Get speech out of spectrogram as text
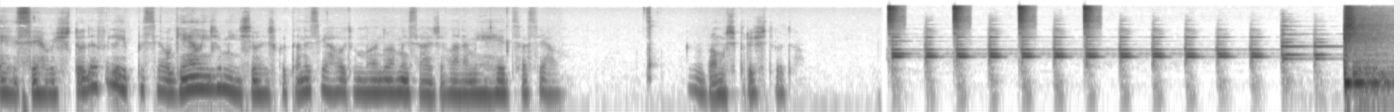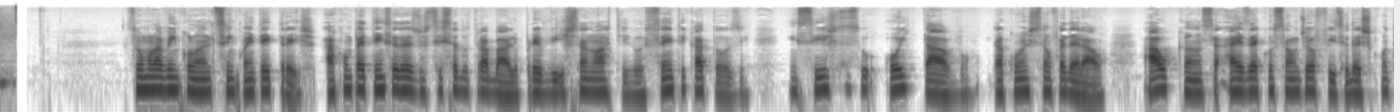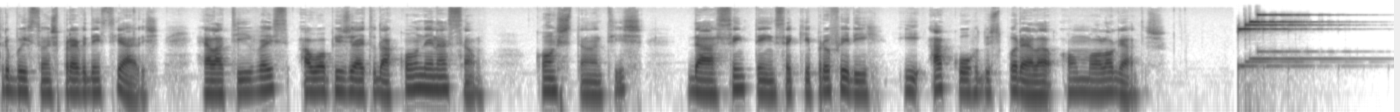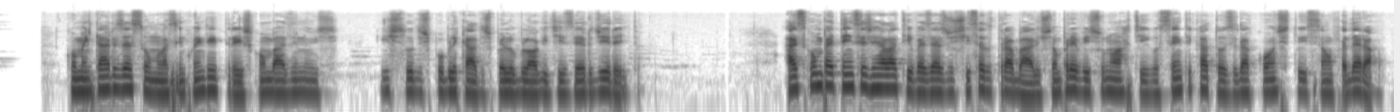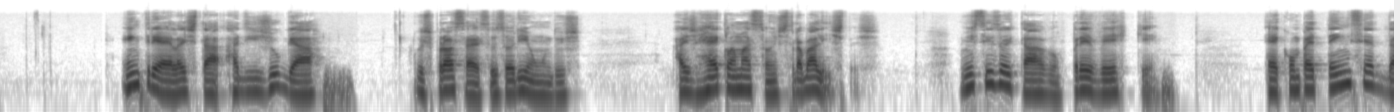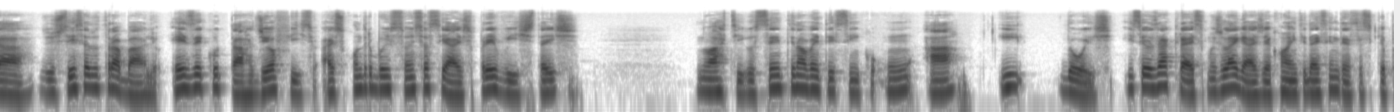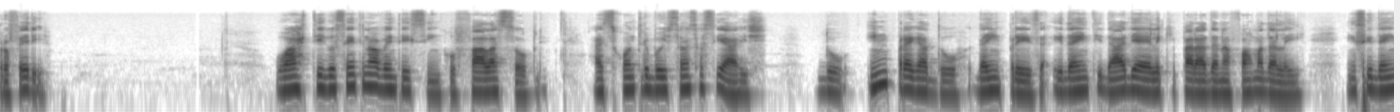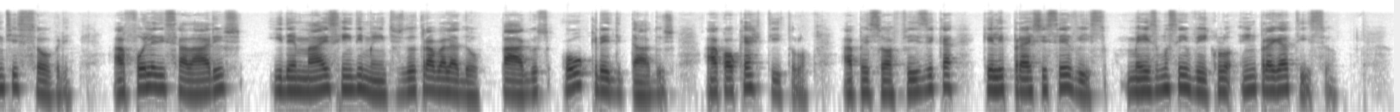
Esse é o Estuda Felipe. Se alguém além de mim estiver escutando esse áudio, manda uma mensagem lá na minha rede social. Vamos pro estudo. Súmula vinculante 53. A competência da Justiça do Trabalho prevista no artigo 114, inciso 8 da Constituição Federal, alcança a execução de ofício das contribuições previdenciárias relativas ao objeto da condenação, constantes da sentença que proferir e acordos por ela homologados. Comentários da súmula 53 com base nos estudos publicados pelo blog Dizer Direito. As competências relativas à Justiça do Trabalho estão previstas no artigo 114 da Constituição Federal. Entre elas está a de julgar os processos oriundos às reclamações trabalhistas. No inciso 8 prevê que é competência da Justiça do Trabalho executar de ofício as contribuições sociais previstas no artigo 195.1a e 2 e seus acréscimos legais decorrentes das sentenças que proferir. O artigo 195 fala sobre as contribuições sociais do empregador, da empresa e da entidade a ela equiparada na forma da lei, incidentes sobre a folha de salários e demais rendimentos do trabalhador pagos ou creditados a qualquer título à pessoa física que lhe preste serviço, mesmo sem vínculo empregatício,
